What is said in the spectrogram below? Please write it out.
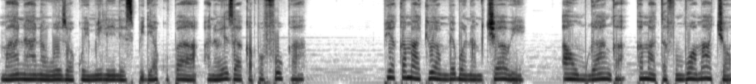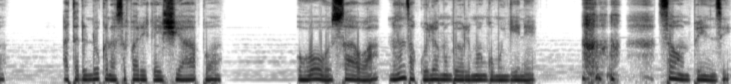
Maana hana uwezo wa kuhimili ile spidi ya kupaa, anaweza akapofuka. Pia kama akiwa mbebwa na mchawi au mganga, kama atafumbua macho, atadondoka na safari ikaishia hapo. Oh, sawa, naanza kuelewa mambo ya ulimwengu mwingine. sawa mpenzi.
